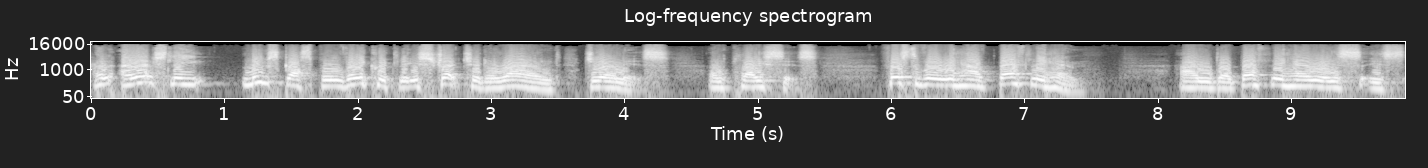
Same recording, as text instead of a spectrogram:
And, and actually, Luke's gospel very quickly is structured around journeys and places. First of all, we have Bethlehem. And uh, Bethlehem is, is,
